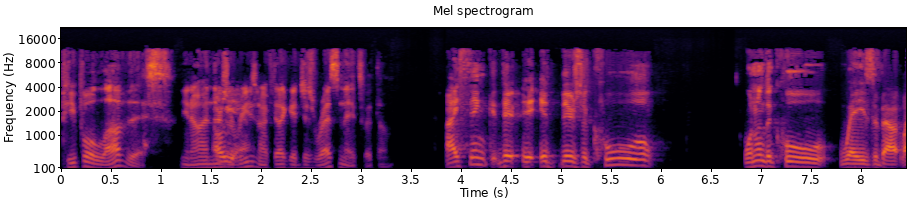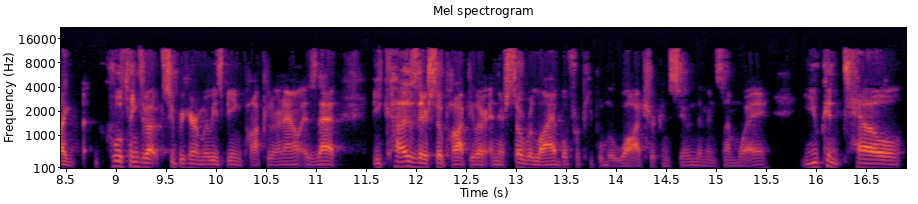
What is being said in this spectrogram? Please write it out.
people love this you know and there's oh, yeah. a reason i feel like it just resonates with them i think there, it, there's a cool one of the cool ways about like cool things about superhero movies being popular now is that because they're so popular and they're so reliable for people to watch or consume them in some way you can tell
